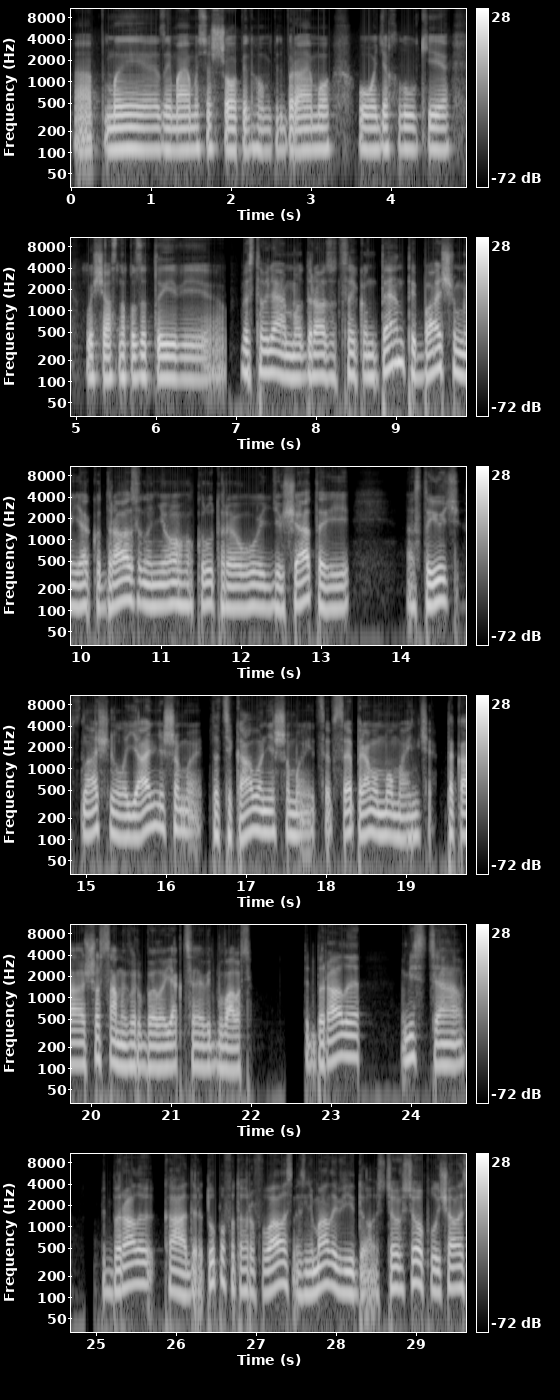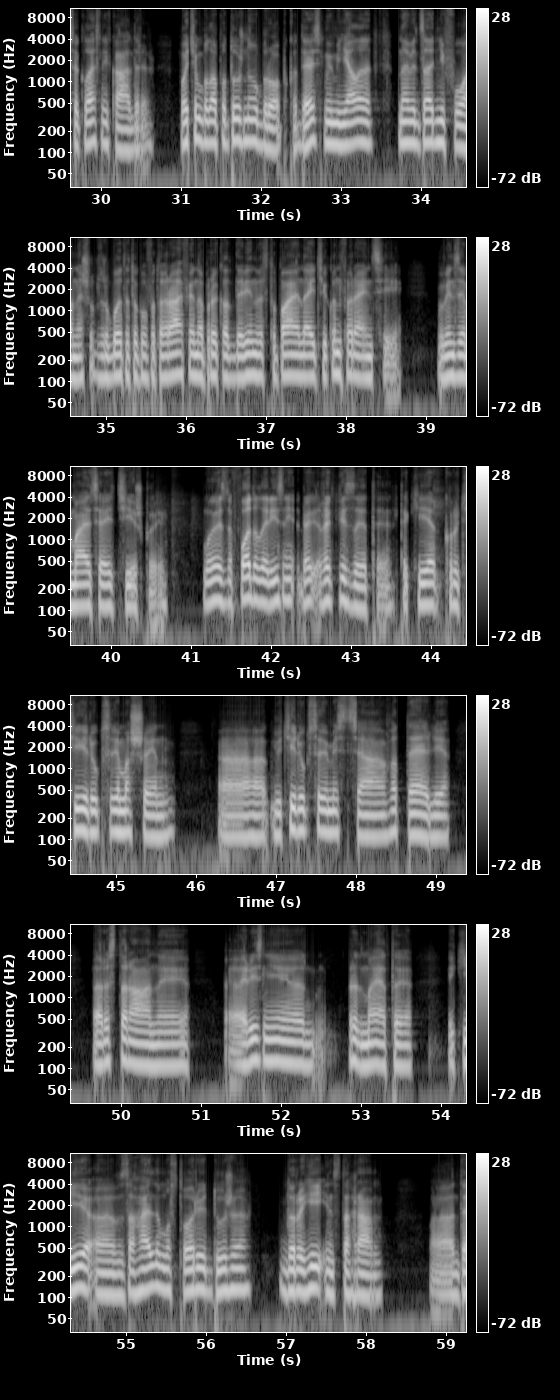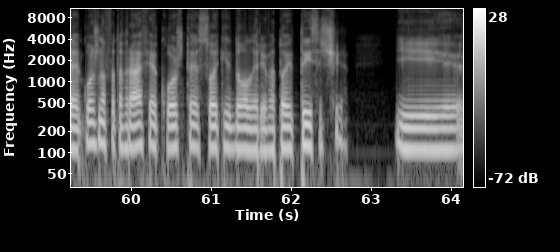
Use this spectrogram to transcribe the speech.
е, ми займаємося шопінгом, підбираємо одяг, луки, весь час на позитиві. Виставляємо одразу цей контент і бачимо, як одразу на нього круто реагують дівчата і е, стають значно лояльнішими, зацікавленішими, і це все прямо в моменті. Так, а що саме ви робили? Як це відбувалося? Підбирали місця, підбирали кадри, тупо фотографувалися, знімали відео. З цього всього получалися класні кадри. Потім була потужна обробка. Десь ми міняли навіть задні фони, щоб зробити таку фотографію, наприклад, де він виступає на it конференції, бо він займається айтішкою. Ми заходили різні реквізити, такі як круті люксові машини, е, круті люксові місця, готелі, ресторани, е, різні предмети, які е, в загальному створюють дуже дорогий інстаграм, е, де кожна фотографія коштує сотні доларів, а то й тисячі. І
